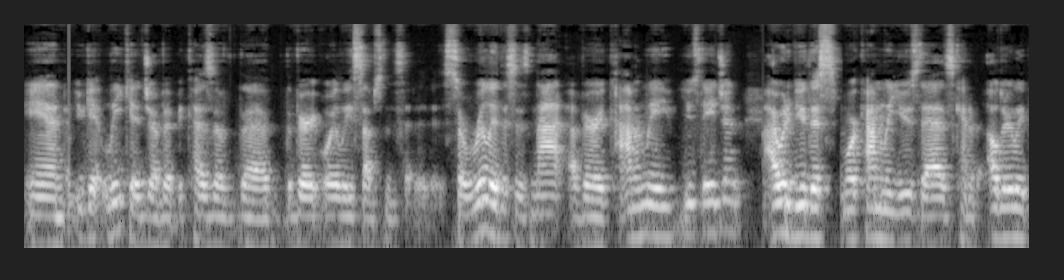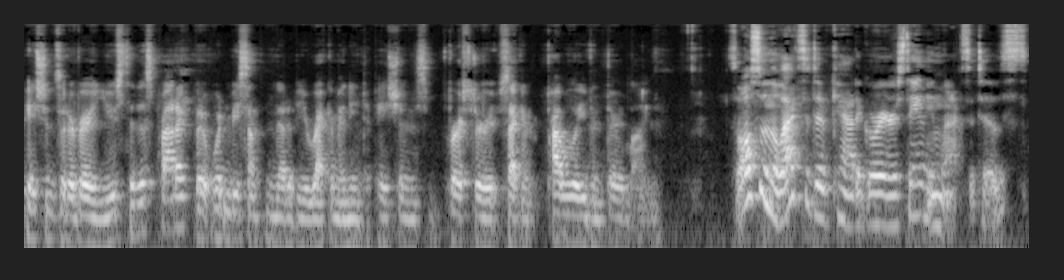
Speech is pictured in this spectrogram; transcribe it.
and you get leakage of it because of the, the very oily substance that it is. So really, this is not a very commonly used agent. I would view this more commonly used as kind of elderly patients that are very used to this product, but it wouldn't be something that I'd be recommending to patients first or second, probably even third line. So also in the laxative category are saline laxatives.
